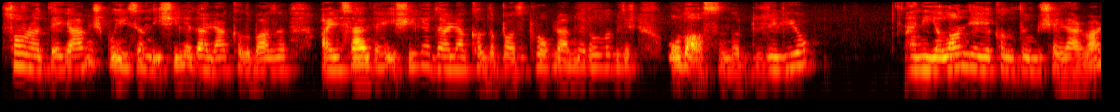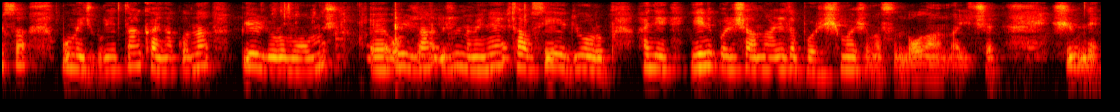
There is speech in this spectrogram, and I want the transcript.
sonra de gelmiş bu insanın işiyle de alakalı bazı ailesel de işiyle de alakalı da bazı problemleri olabilir. O da aslında düzeliyor. Hani yalan diye yakaladığım bir şeyler varsa bu mecburiyetten kaynaklanan bir durum olmuş. Ee, o yüzden üzülmemeni tavsiye ediyorum. Hani yeni barışanlar ya da barışma aşamasında olanlar için. Şimdi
